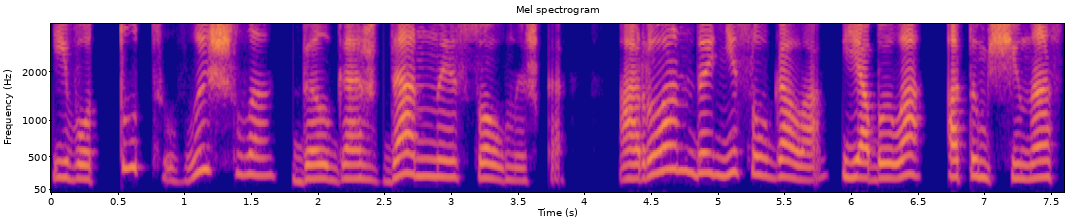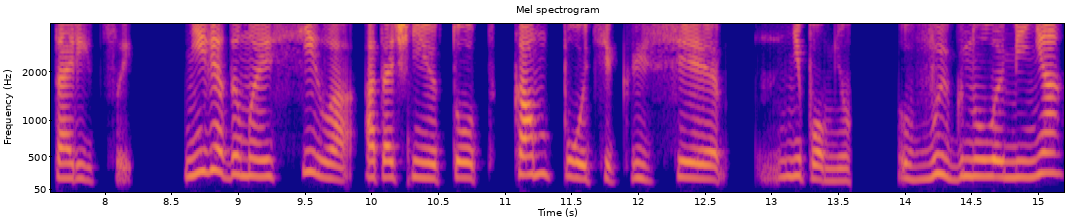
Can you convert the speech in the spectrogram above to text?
И вот тут вышло долгожданное солнышко. Орландо не солгала, я была отомщена старицей. Неведомая сила, а точнее тот компотик из се... не помню, выгнула меня.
